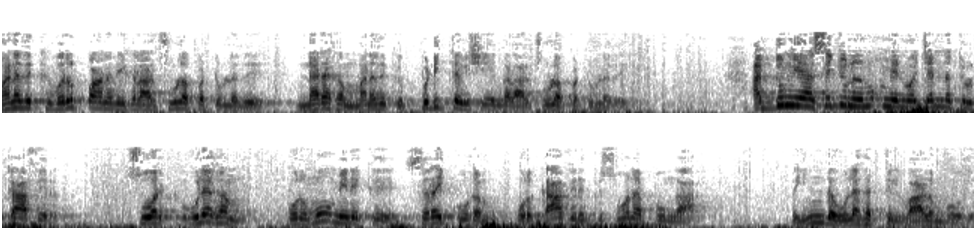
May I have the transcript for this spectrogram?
மனதுக்கு வெறுப்பானவைகளால் சூழப்பட்டுள்ளது நரகம் மனதுக்கு பிடித்த விஷயங்களால் சூழப்பட்டுள்ளது. அத்துன்யா சிஜுனுல் முஃமின் வ ஜன்னத்துல் காஃபிர். சுவர் உலகம் ஒரு மூமினுக்கு சிறை கூடம் ஒரு காவிருக்கு சூனப்பூங்கா. இந்த உலகத்தில் வாழும்போது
